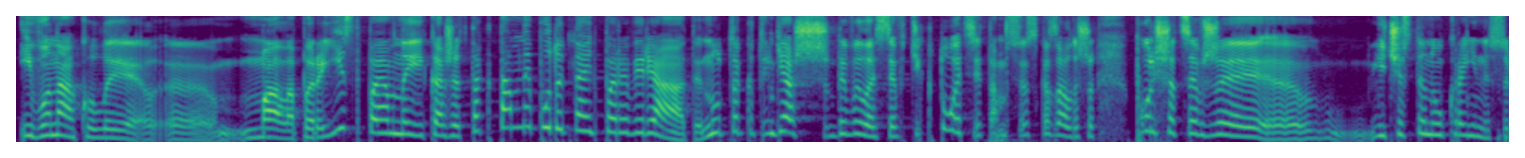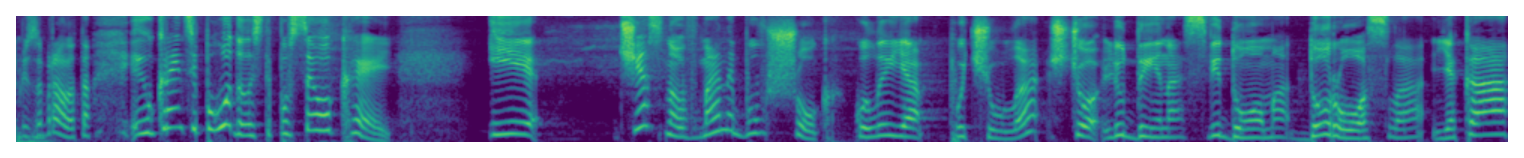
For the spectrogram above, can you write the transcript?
І вона, коли е, мала переїзд певний, каже: так там не будуть навіть перевіряти. Ну так я ж дивилася в Тіктоці, там все сказали, що Польща це вже е, і частину України собі забрала. Там і українці погодились, типу, все окей. І чесно, в мене був шок, коли я почула, що людина свідома, доросла, яка.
